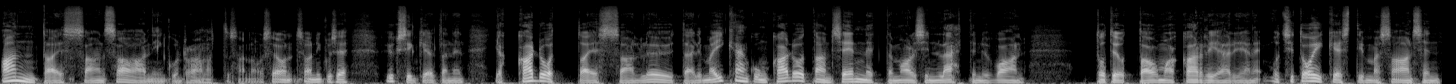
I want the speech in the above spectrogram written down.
antaessaan saa, niin kuin Raamattu sanoo. Se on, se on niin kuin se yksinkertainen ja kadottaessaan löytää. Eli mä ikään kuin kadotan sen, että mä olisin lähtenyt vaan toteuttaa omaa karjääriäni, mutta sitten oikeasti mä saan sen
